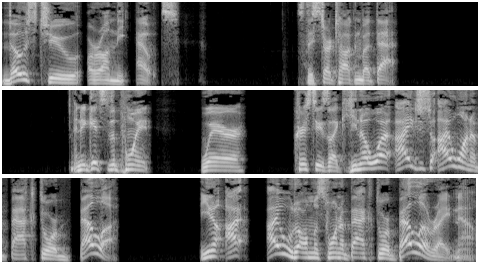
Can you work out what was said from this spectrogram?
Those two are on the outs. So they start talking about that. And it gets to the point where Christie's like, you know what? I just, I want to backdoor Bella. You know, I, I would almost want to backdoor Bella right now.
